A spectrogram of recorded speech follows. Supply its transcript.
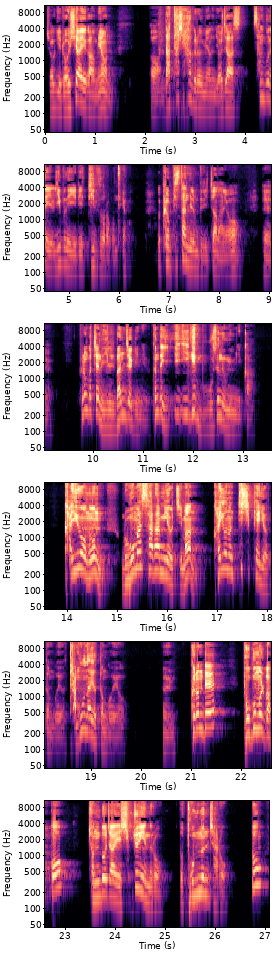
저기 러시아에 가면, 어, 나타샤 그러면 여자 3분의 1, 2분의 1이 뒤돌아본대요. 그런 비슷한 이름들이 있잖아요. 예. 그런 것처럼 일반적인 일. 근데 이, 게 무슨 의미입니까? 가이오는 로마 사람이었지만 가이오는 티시케이였던 거예요. 다문화였던 거예요. 예. 그런데 복음을 받고 전도자의 식주인으로 또 돕는 자로 또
